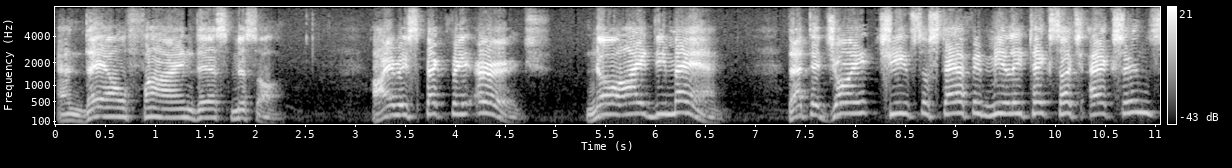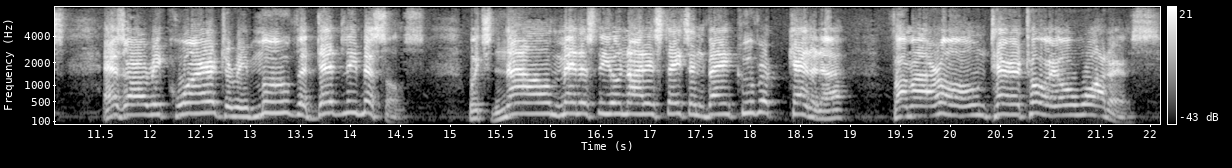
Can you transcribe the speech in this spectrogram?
and they'll find this missile. I respectfully urge, no I demand, that the Joint Chiefs of Staff immediately take such actions as are required to remove the deadly missiles which now menace the United States and Vancouver, Canada from our own territorial waters.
